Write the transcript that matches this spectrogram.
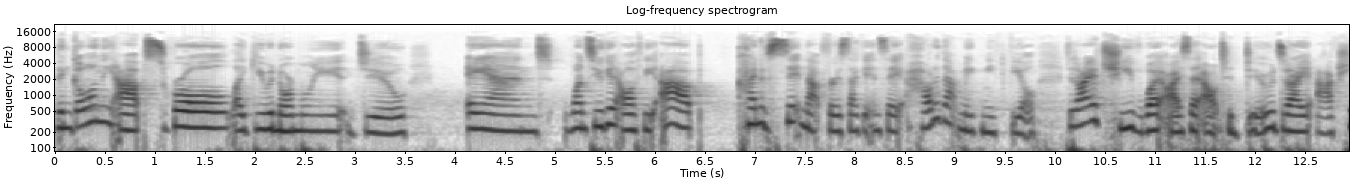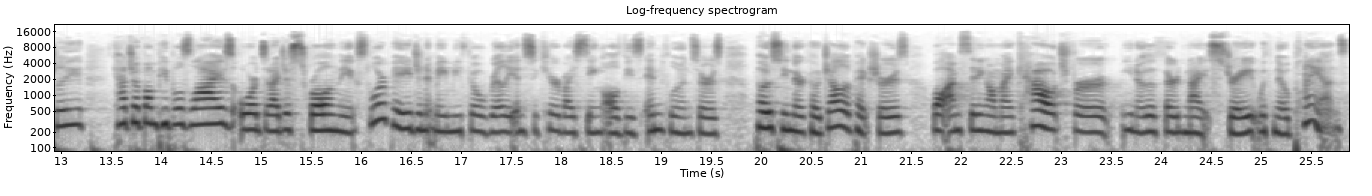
then go on the app, scroll like you would normally do, and once you get off the app, kind of sit in that for a second and say, how did that make me feel? Did I achieve what I set out to do? Did I actually catch up on people's lives or did I just scroll on the explore page and it made me feel really insecure by seeing all these influencers posting their Coachella pictures while I'm sitting on my couch for, you know, the third night straight with no plans?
